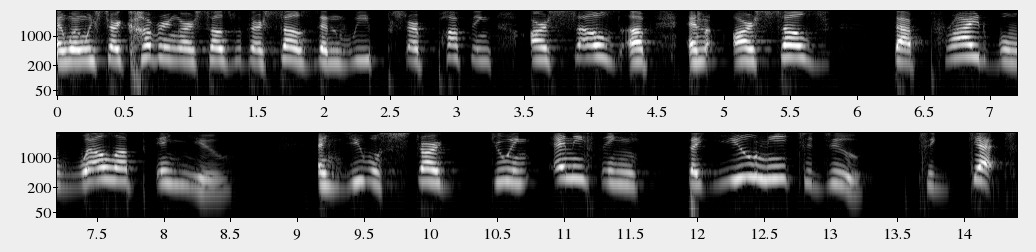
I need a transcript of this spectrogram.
And when we start covering ourselves with ourselves, then we start puffing ourselves up, and ourselves, that pride will well up in you, and you will start doing anything that you need to do to get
